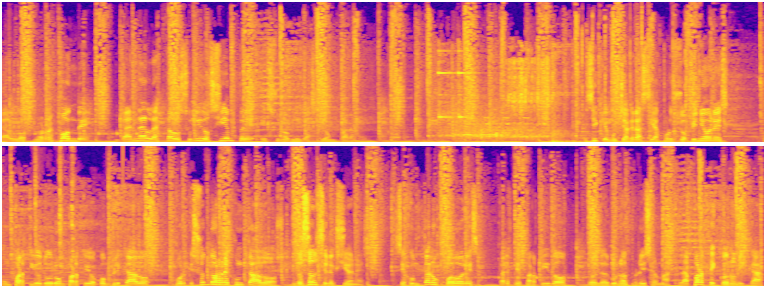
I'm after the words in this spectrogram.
Carlos nos responde, ganarle a Estados Unidos siempre es una obligación para México. Así que muchas gracias por sus opiniones un partido duro, un partido complicado, porque son dos rejuntados, no son selecciones. Se juntaron jugadores para este partido donde algunos priorizan más la parte económica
